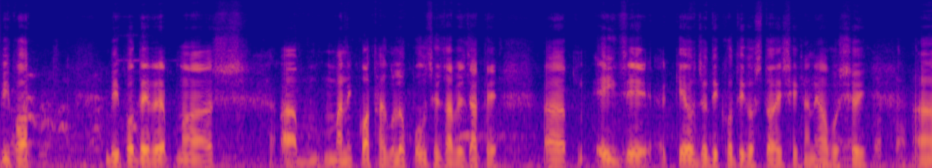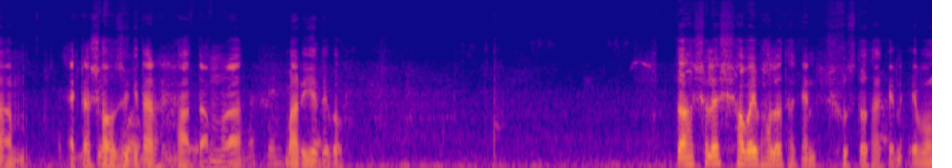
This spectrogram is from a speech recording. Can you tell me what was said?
বিপদ, বিপদের মানে কথাগুলো পৌঁছে যাবে যাতে এই যে কেউ যদি ক্ষতিগ্রস্ত হয় সেখানে অবশ্যই একটা সহযোগিতার হাত আমরা বাড়িয়ে দেব। তো আসলে সবাই ভালো থাকেন, সুস্থ থাকেন এবং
